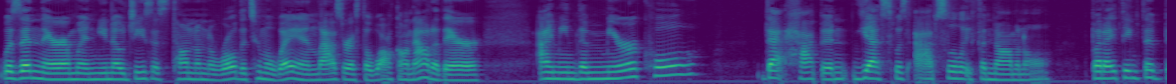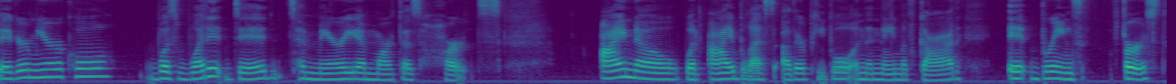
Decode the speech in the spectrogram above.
was in there and when you know Jesus telling them to roll the tomb away and Lazarus to walk on out of there I mean the miracle that happened yes was absolutely phenomenal. But I think the bigger miracle was what it did to Mary and Martha's hearts. I know when I bless other people in the name of God it brings first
